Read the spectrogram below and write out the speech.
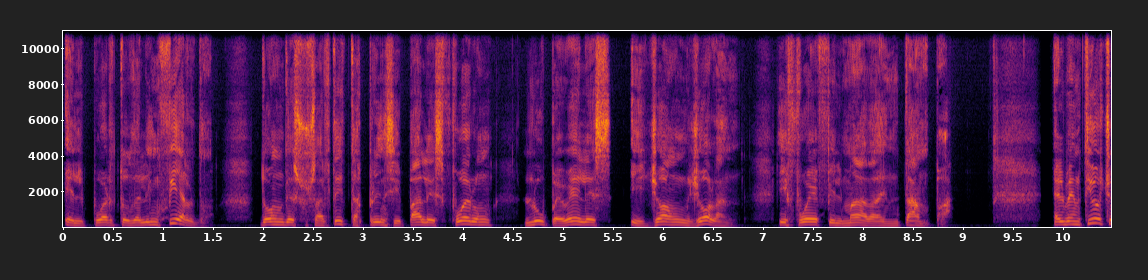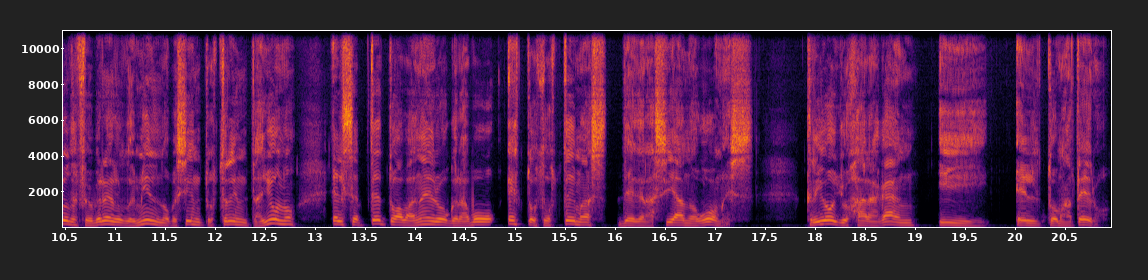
El puerto del infierno, donde sus artistas principales fueron Lupe Vélez y John Jolan, y fue filmada en Tampa. El 28 de febrero de 1931, el septeto habanero grabó estos dos temas de Graciano Gómez, Criollo Jaragán y El Tomatero.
